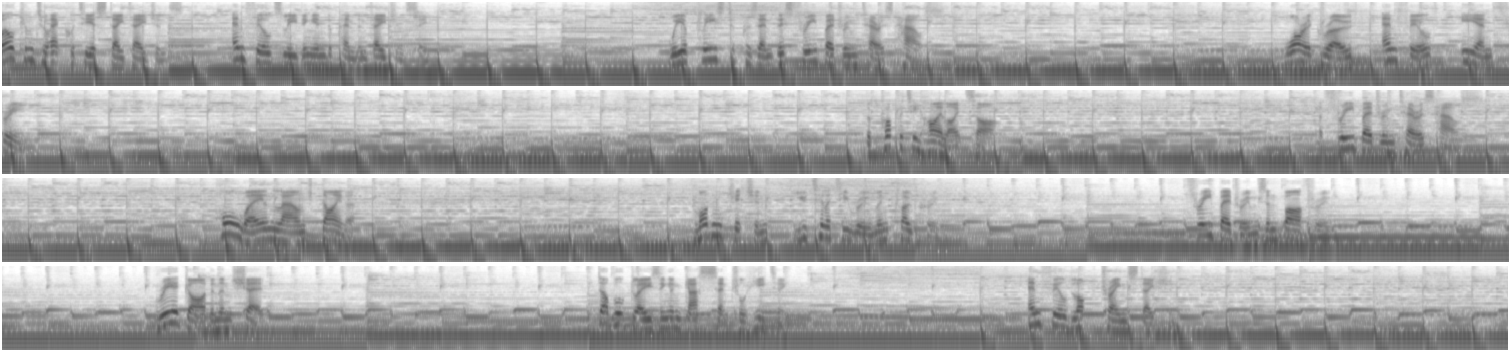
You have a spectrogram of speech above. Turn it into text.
Welcome to Equity Estate Agents, Enfield's leading independent agency. We are pleased to present this three-bedroom terraced house. Warwick Road, Enfield, EN3. The property highlights are a three-bedroom terrace house, hallway and lounge diner, modern kitchen, utility room and cloakroom, three bedrooms and bathroom, rear garden and shed, double glazing and gas central heating, Enfield Lock train station.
